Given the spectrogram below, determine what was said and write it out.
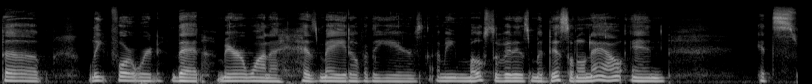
the leap forward that marijuana has made over the years. I mean, most of it is medicinal now, and it's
